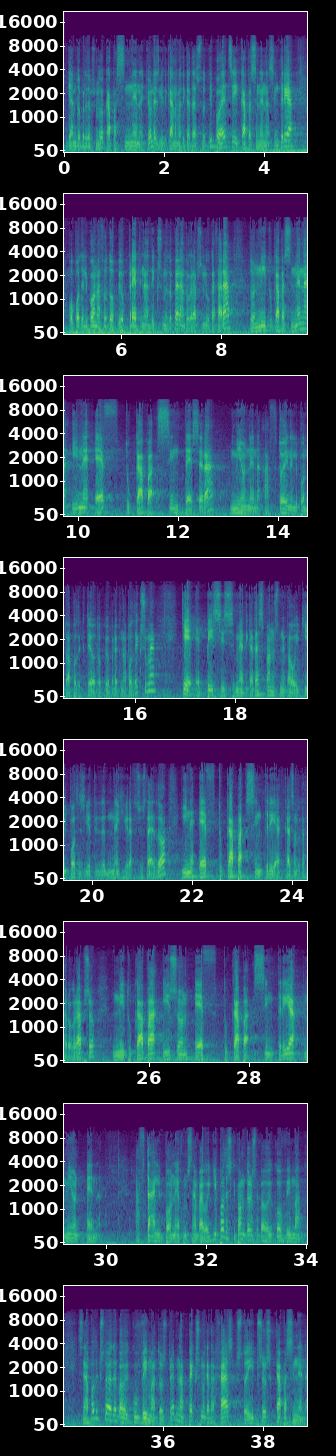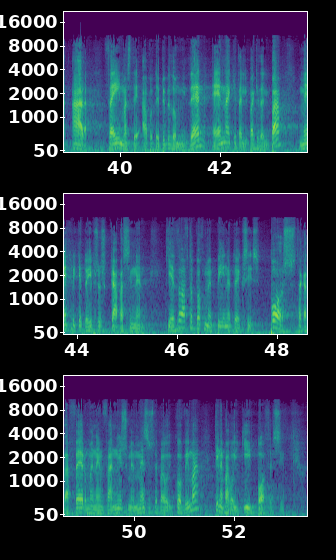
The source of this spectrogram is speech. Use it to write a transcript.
Για να μην το μπερδέψουμε εδώ, k συν 1 κιόλας, γιατί κάναμε αντικατάσταση στον τύπο, έτσι, k συν 1 συν 3. Οπότε λοιπόν αυτό το οποίο πρέπει να δείξουμε εδώ πέρα, να το γράψω λίγο καθαρά, το νι του k συν 1 είναι f του k συν 4 μείον 1. Αυτό είναι λοιπόν το αποδεικτέο το οποίο πρέπει να αποδείξουμε και επίσης με αντικατάσταση πάνω στην επαγωγική υπόθεση γιατί δεν έχει γραφτεί σωστά εδώ είναι f του k συν 3. Κάτσε να το καθαρογράψω. Νι του k ίσον f του k συν 3 μείον 1. Αυτά λοιπόν έχουμε στην επαγωγική υπόθεση και πάμε τώρα στο επαγωγικό βήμα. Στην απόδειξη τώρα του επαγωγικού βήματος πρέπει να παίξουμε καταρχάς στο ύψος k συν 1. Άρα θα είμαστε από το επίπεδο 0, 1 κτλ. κτλ μέχρι και το ύψος k συν 1. Και εδώ αυτό που έχουμε πει είναι το εξής. Πώς θα καταφέρουμε να εμφανίσουμε μέσα στο επαγωγικό βήμα την επαγωγική υπόθεση.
